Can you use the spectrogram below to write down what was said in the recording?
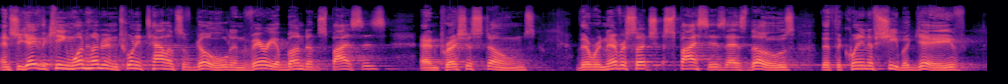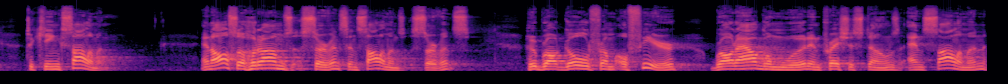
And she gave the king 120 talents of gold and very abundant spices and precious stones. There were never such spices as those that the queen of Sheba gave to King Solomon. And also Huram's servants and Solomon's servants, who brought gold from Ophir, brought algum wood and precious stones, and Solomon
